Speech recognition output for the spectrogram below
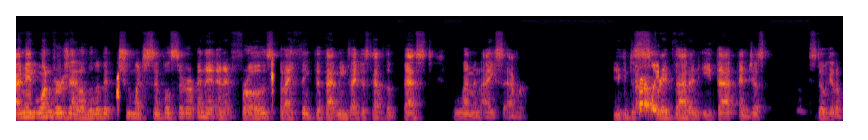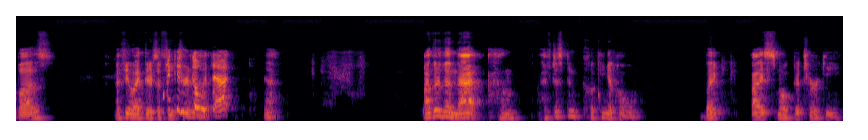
I made one version that had a little bit too much simple syrup in it, and it froze. But I think that that means I just have the best lemon ice ever. You could just Probably. scrape that and eat that, and just still get a buzz. I feel like there's a I future. can go that. with that. Yeah. Other than that, um, I've just been cooking at home. Like I smoked a turkey.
